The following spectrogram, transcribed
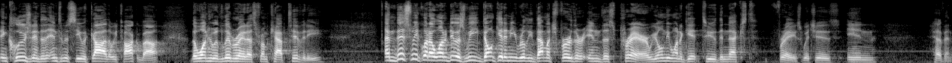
inclusion into the intimacy with God that we talk about, the one who would liberate us from captivity. And this week, what I want to do is we don't get any really that much further in this prayer. We only want to get to the next phrase, which is in heaven.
